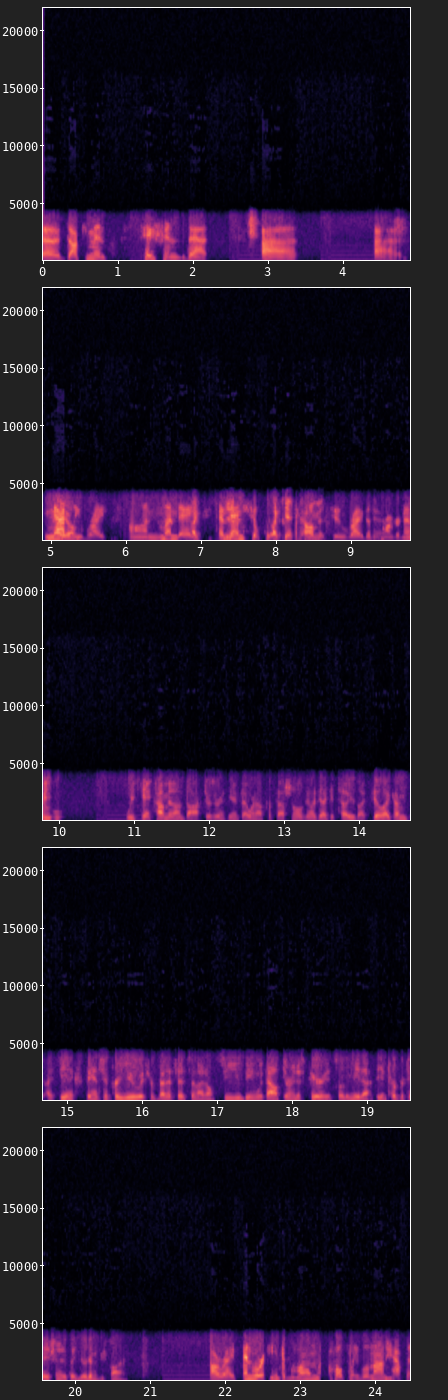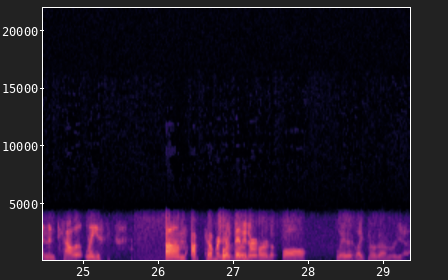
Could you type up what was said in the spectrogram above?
uh, documentation that uh, uh, Natalie um, writes on Monday, I- and yeah. then she'll feel I can't comment. to write a Yeah. stronger note. we can't comment on doctors or anything like that. We're not professionals. The only thing I could tell you is I feel like I'm I see an expansion for you with your benefits, and I don't see you being without during this period. So to me, that the interpretation is that you're going to be fine. All right, and working from home hopefully will not happen until at least um, October, Towards November. later part of fall, later like November, yes,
